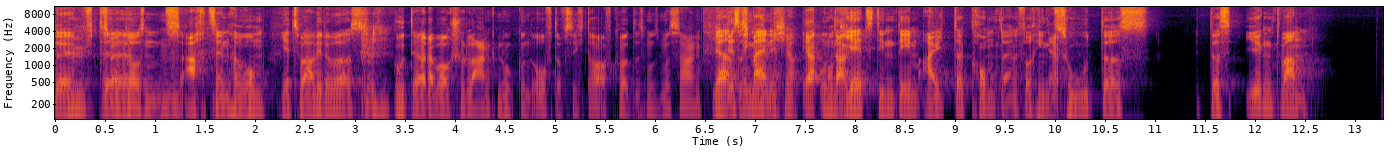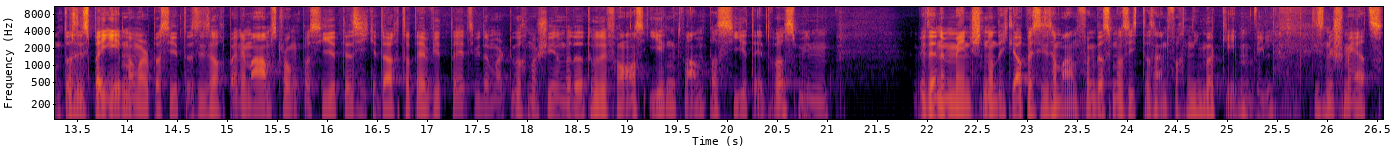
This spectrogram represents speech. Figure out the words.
Hüfte, Hüfte, 2018 herum. Jetzt war wieder was. Gut, der hat aber auch schon lang genug und oft auf sich drauf gehabt, das muss man sagen. Ja, Deswegen das meine ich ja. Ja, und, Und, jetzt in dem Alter kommt einfach hinzu, dass, dass irgendwann, und das ist bei jedem einmal passiert, das ist auch bei einem Armstrong passiert, der sich gedacht hat, er wird da jetzt wieder mal durchmarschieren bei der Tour de France. Irgendwann passiert etwas mit, dem, mit einem Menschen und ich glaube, es ist am Anfang, dass man sich das einfach nie mehr geben will, diesen Schmerz,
